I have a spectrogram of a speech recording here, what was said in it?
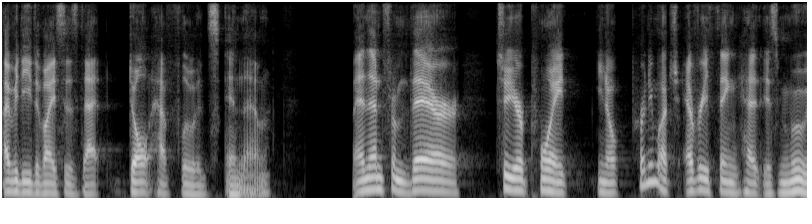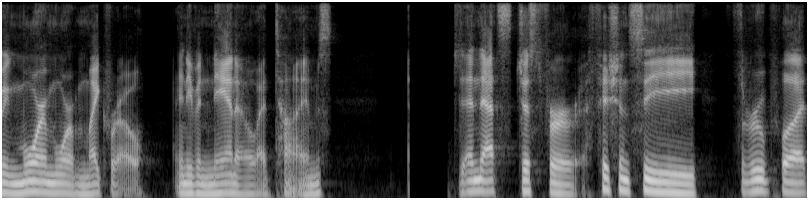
IVD devices that don't have fluids in them. And then from there, to your point, you know, pretty much everything ha- is moving more and more micro and even nano at times. And that's just for efficiency, throughput.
